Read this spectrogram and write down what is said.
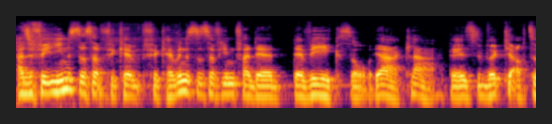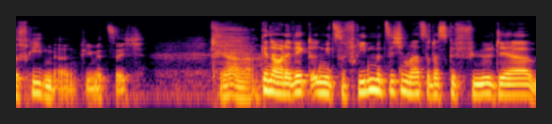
Also für ihn ist das, für, Kev, für Kevin ist das auf jeden Fall der, der Weg, so, ja, klar. Der ist, wirkt ja auch zufrieden irgendwie mit sich. Ja. Genau, der wirkt irgendwie zufrieden mit sich und man hat so das Gefühl, der,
